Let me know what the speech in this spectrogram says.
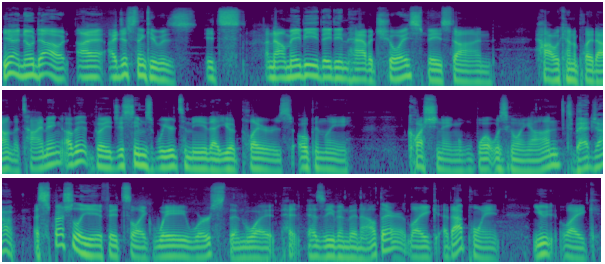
Yeah, no doubt. I, I just think it was it's now maybe they didn't have a choice based on how it kind of played out and the timing of it, but it just seems weird to me that you had players openly questioning what was going on, It's a bad job. especially if it's like way worse than what ha- has even been out there. Like at that point, you like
